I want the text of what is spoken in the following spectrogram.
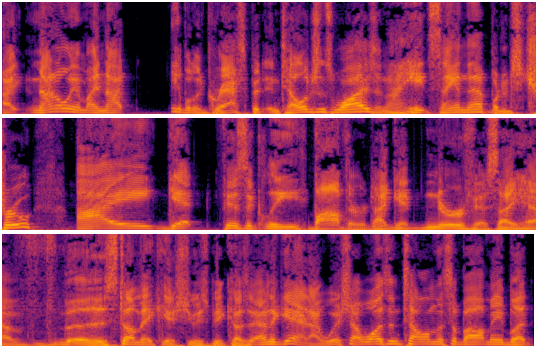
I not only am I not able to grasp it intelligence wise, and I hate saying that, but it's true. I get physically bothered. I get nervous. I have uh, stomach issues because, and again, I wish I wasn't telling this about me, but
